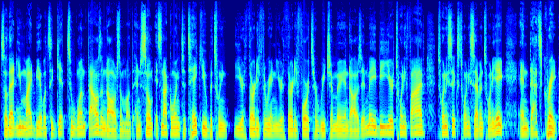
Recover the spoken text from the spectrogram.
so that you might be able to get to $1,000 a month. And so it's not going to take you between year 33 and year 34 to reach a million dollars. It may be year 25, 26, 27, 28. And that's great.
